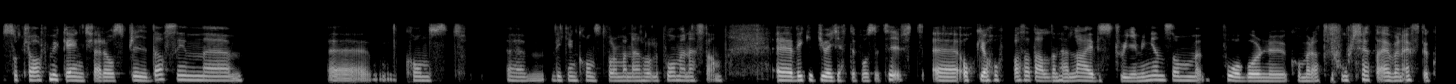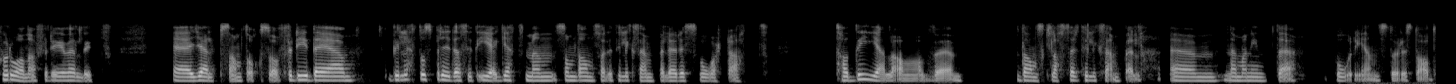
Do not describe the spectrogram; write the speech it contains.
såklart mycket enklare att sprida sin eh, konst vilken konstform man än håller på med nästan. Eh, vilket ju är jättepositivt. Eh, och jag hoppas att all den här livestreamingen som pågår nu kommer att fortsätta även efter corona för det är väldigt eh, hjälpsamt också. För det är, det, det är lätt att sprida sitt eget men som dansare till exempel är det svårt att ta del av dansklasser till exempel ehm, när man inte bor i en större stad.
